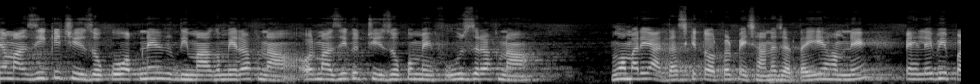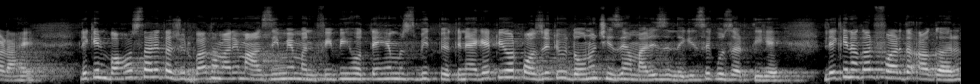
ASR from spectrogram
या माजी की चीज़ों को अपने दिमाग में रखना और माजी की चीज़ों को महफूज रखना, वो हमारे याददाश्त के तौर पर पहचाना जाता है। ये हमने पहले भी पढ़ा है। लेकिन बहुत सारे तजुर्बात हमारे माजी में मनफी भी होते हैं, मुस्बित भी होते हैं। नेगेटिव और पॉजिटिव दोनों चीज़ें हमारी ज़िंदगी से गुजरती है। लेकिन अगर फ़र्द अगर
